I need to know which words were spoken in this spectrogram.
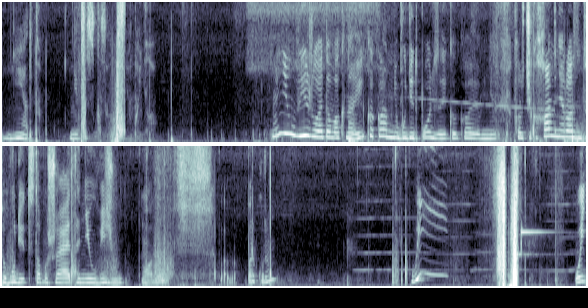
Нет, не ты сказала, не моя. Я не увижу этого окна, и какая мне будет польза, и какая мне... Короче, какая мне разница будет с того, что я это не увижу. Ладно. Паркурим. Уи! Ой,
